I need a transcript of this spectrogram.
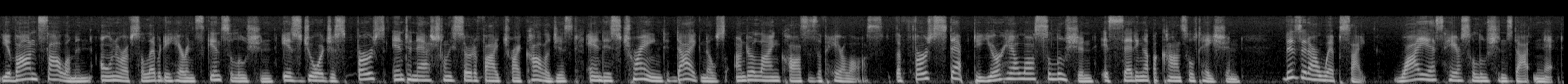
Yvonne Solomon, owner of Celebrity Hair and Skin Solution, is Georgia's first internationally certified trichologist and is trained to diagnose underlying causes of hair loss. The first step to your hair loss solution is setting up a consultation. Visit our website, ysHairSolutions.net,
